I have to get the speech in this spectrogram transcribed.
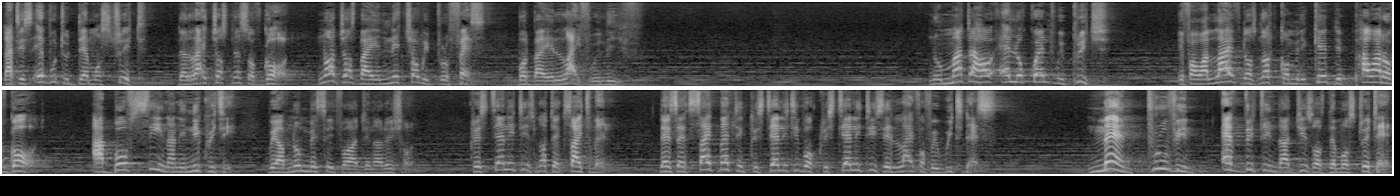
that is able to demonstrate the righteousness of God, not just by a nature we profess, but by a life we live. No matter how eloquent we preach, if our life does not communicate the power of God above sin and iniquity, we have no message for our generation. Christianity is not excitement. There's excitement in Christianity, but Christianity is a life of a witness. Men proving everything that Jesus demonstrated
